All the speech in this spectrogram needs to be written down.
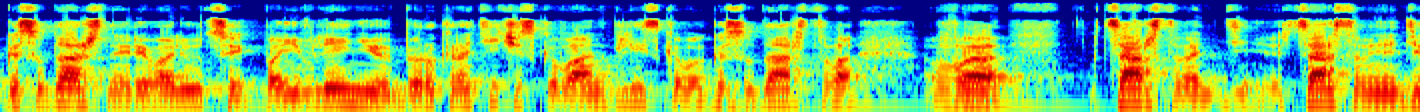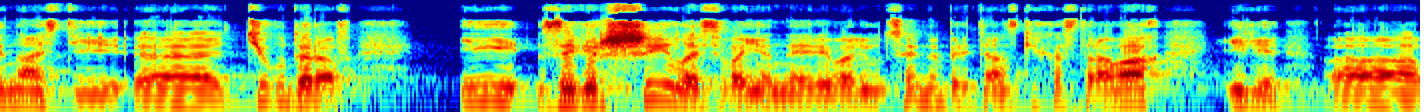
государственной революции, к появлению бюрократического английского государства в царство, царствование династии э, Тюдоров и завершилась военная революция на Британских островах или э,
